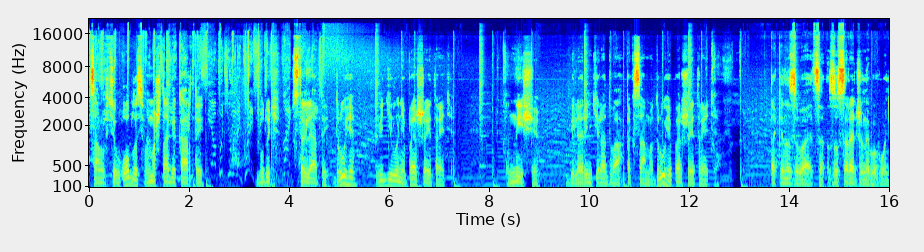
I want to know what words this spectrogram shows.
саме в цю область в масштабі карти будуть стріляти друге відділення, перше і третє. Нижче біля орієнтіра 2, так само друге, перше і третє. Так і називається зосереджений вогонь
